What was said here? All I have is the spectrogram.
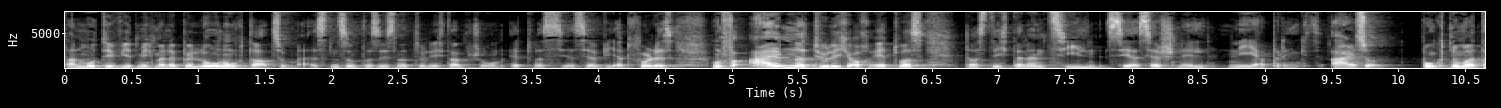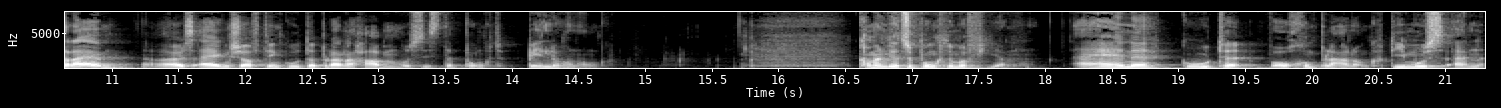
dann motiviert mich meine Belohnung dazu meistens und das ist natürlich dann schon etwas sehr, sehr Wertvolles und vor allem natürlich auch etwas, das dich deinen Zielen sehr, sehr schnell näher bringt. Also, Punkt Nummer drei als Eigenschaft, die ein guter Planer haben muss, ist der Punkt Belohnung. Kommen wir zu Punkt Nummer vier. Eine gute Wochenplanung. Die muss ein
